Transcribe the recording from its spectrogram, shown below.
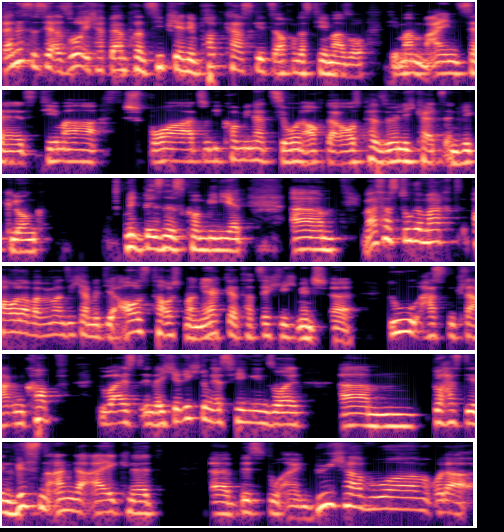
dann ist es ja so, ich habe ja im Prinzip hier in dem Podcast geht es ja auch um das Thema so, Thema Mindset, Thema Sport, so die Kombination auch daraus, Persönlichkeitsentwicklung mit Business kombiniert. Ähm, was hast du gemacht, Paula? Weil wenn man sich ja mit dir austauscht, man merkt ja tatsächlich, Mensch, äh, du hast einen klaren Kopf, du weißt, in welche Richtung es hingehen soll ähm, du hast dir ein Wissen angeeignet, äh, bist du ein Bücherwurm oder,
